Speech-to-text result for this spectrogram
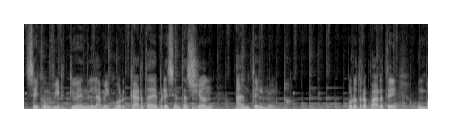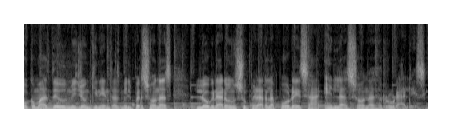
se convirtió en la mejor carta de presentación ante el mundo. Por otra parte, un poco más de 1.500.000 personas lograron superar la pobreza en las zonas rurales.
